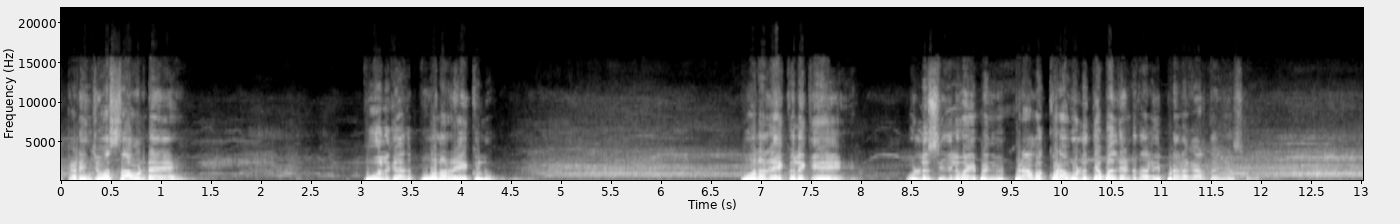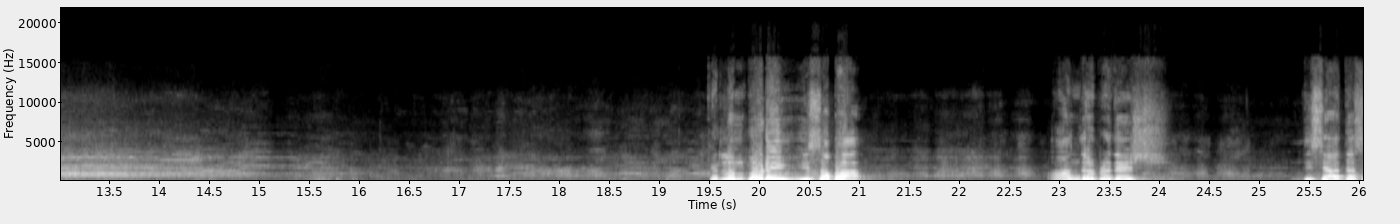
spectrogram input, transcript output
అక్కడి నుంచి వస్తూ ఉంటే పూలు కాదు పూల రేకులు. పూల రేకులకి ఒళ్ళు శిథిలం అయిపోయింది. మీ ప్రేమకు కూడా ఒళ్ళు దెబ్బలు తింటుందని ఇప్పుడే నాకు అర్థం చేసుకున్నాను కిర్లంపూడి ఈ సభ ఆంధ్రప్రదేశ్ దిశ దశ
